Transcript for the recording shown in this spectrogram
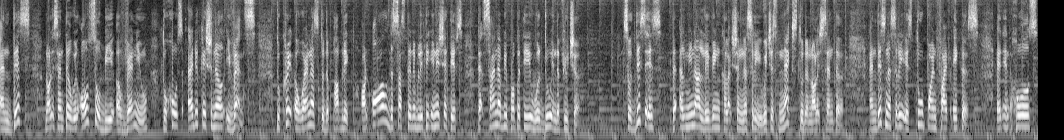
And this knowledge center will also be a venue to host educational events to create awareness to the public on all the sustainability initiatives that Sime Darby Property will do in the future. So this is the Elmina Living Collection Nursery, which is next to the Knowledge Center. And this nursery is 2.5 acres and it holds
